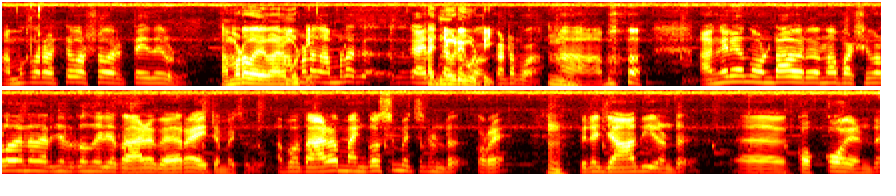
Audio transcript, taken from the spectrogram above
നമുക്ക് ഒരൊറ്റ വർഷം ഒരൊറ്റ ഇതേ ഉള്ളൂ. നമ്മുടെ വരുമാനം നമ്മുടെ നമ്മുടെ കാര്യം കഞ്ഞൂടി കട്ടപ്പോ- കൂട്ടി. കട്ടപ്പോ. ആ അപ്പോൾ അങ്ങനെയൊന്നും ഉണ്ടാവരുത്. എന്നാൽ പക്ഷികളെ തന്നെ തിരഞ്ഞെടുക്കുന്ന താഴെ വേറെ ഐറ്റം വെച്ചത്. അപ്പോൾ താഴെ മംഗോസ്റ്റും വെച്ചിട്ടുണ്ട് കുറേ. പിന്നെ ജാതിയുണ്ട്. കൊക്കോയുണ്ട്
